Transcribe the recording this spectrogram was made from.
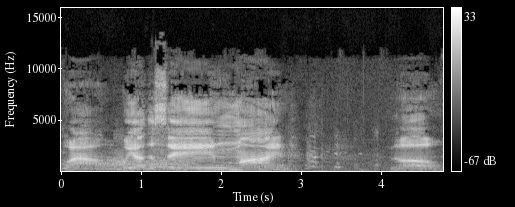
Wow, we have the same mind. No,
